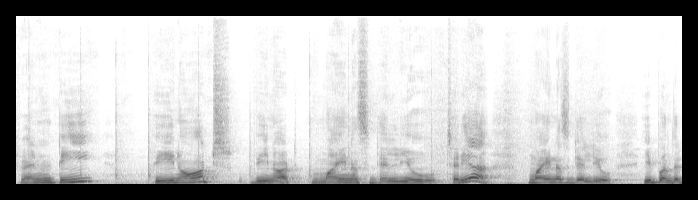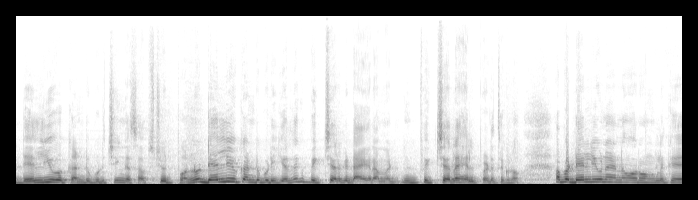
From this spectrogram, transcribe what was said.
twenty P naught V naught minus del U சரியா? மைனஸ் டெல் யூ இப்போ அந்த டெல் யூவை கண்டுபிடிச்சி இங்கே சப்ஸ்டியூட் பண்ணணும் டெல் யூ கண்டுபிடிக்கிறதுக்கு பிக்சருக்கு டயக்ராம் எடு பிக்சரில் ஹெல்ப் எடுத்துக்கணும். அப்போ டெல் யூனா என்ன வரும் உங்களுக்கு?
